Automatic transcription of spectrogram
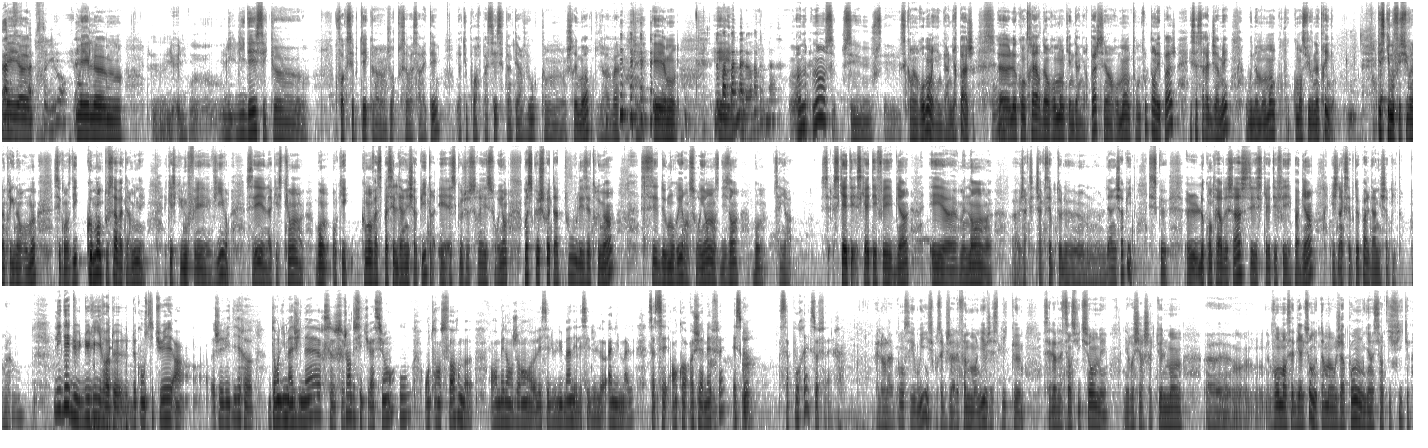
mais, euh, Absolument. Mais le, l'idée, c'est que faut accepter qu'un jour tout ça va s'arrêter. Tu pourras repasser cette interview quand je serai mort. Tu diras, voilà. Et, euh, ne parle pas de malheur, hein, oh, non, c'est quand un roman, il y a une dernière page. Euh, le contraire d'un roman qui a une dernière page, c'est un roman, on tourne tout le temps les pages et ça s'arrête jamais. Au bout d'un moment, comment suivre l'intrigue? Mm. Qu'est-ce qui nous fait suivre l'intrigue d'un roman? C'est qu'on se dit comment tout ça va terminer? Et qu'est-ce qui nous fait vivre? C'est la question, bon, ok, comment va se passer le dernier chapitre et est-ce que je serai souriant? Moi, ce que je souhaite à tous les êtres humains, c'est de mourir en souriant, en se disant, bon, ça ira ce qui a été, ce qui a été fait est bien, et euh, maintenant, euh, euh, j'accepte le, dernier chapitre. C'est ce que le contraire de ça, c'est ce qui a été fait pas bien, et je n'accepte pas le dernier chapitre. Voilà. L'idée du, livre de, constituer un, je vais dire, dans l'imaginaire, ce, genre de situation où on transforme en mélangeant les cellules humaines et les cellules animales. Ça ne s'est encore jamais mmh. fait. Est-ce que mmh. ça pourrait se faire? Alors la réponse est oui. C'est pour ça que à la fin de mon livre, j'explique que ça a l'air de la science-fiction, mais les recherches actuellement euh, vont dans cette direction, notamment au Japon, où il y a un scientifique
